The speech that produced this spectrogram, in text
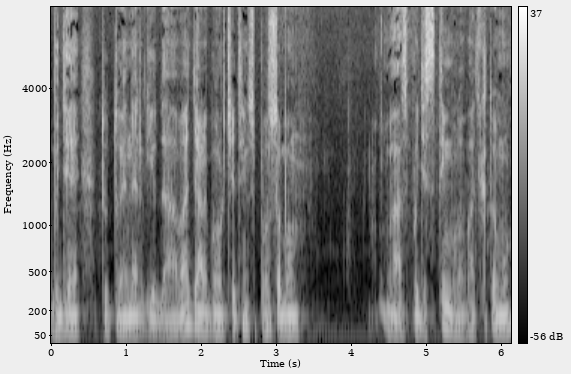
bude túto energiu dávať alebo určitým spôsobom vás bude stimulovať k tomu,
